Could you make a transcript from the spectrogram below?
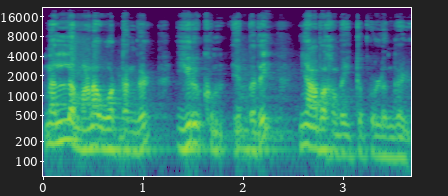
நல்ல மன ஓட்டங்கள் இருக்கும் என்பதை ஞாபகம் வைத்துக் கொள்ளுங்கள்.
